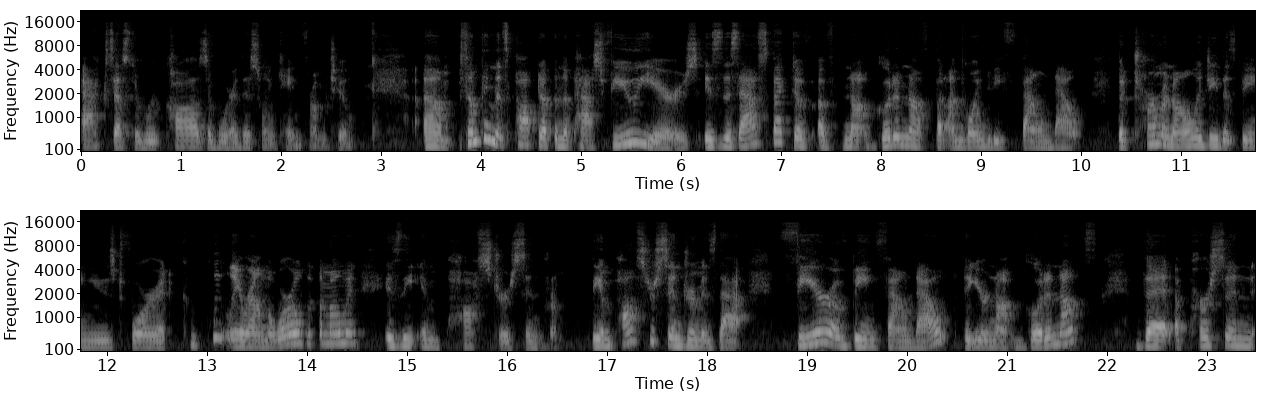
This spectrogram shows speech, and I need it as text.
access the root cause of where this one came from too. Um, something that's popped up in the past few years is this aspect of, of not good enough, but I'm going to be found out. The terminology that's being used for it completely around the world at the moment is the imposter syndrome. The imposter syndrome is that fear of being found out, that you're not good enough, that a person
